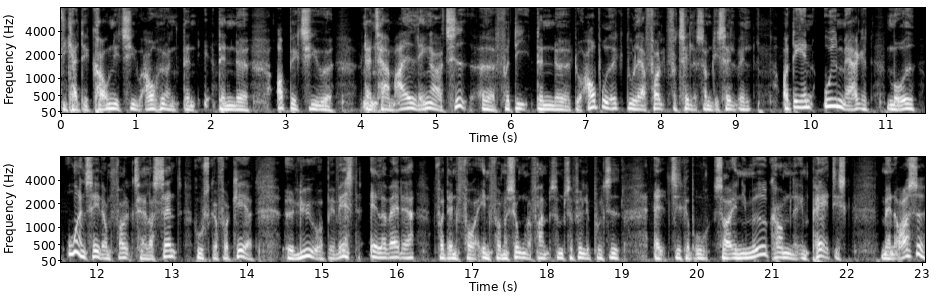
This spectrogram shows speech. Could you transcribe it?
De kaldte det kognitiv afhøring. Den, den øh, objektive, den tager meget længere tid, øh, fordi den, øh, du afbryder ikke, du lærer folk fortælle, som de selv vil. Og det er en udmærket måde, uanset om folk taler sandt, husker forkert, øh, lyver bevidst, eller hvad det er, for den får informationer frem, som selvfølgelig politiet altid kan bruge. Så en imødekommende, empatisk, men også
